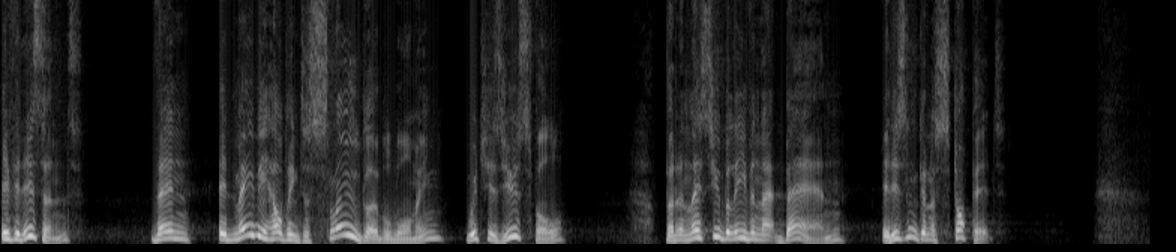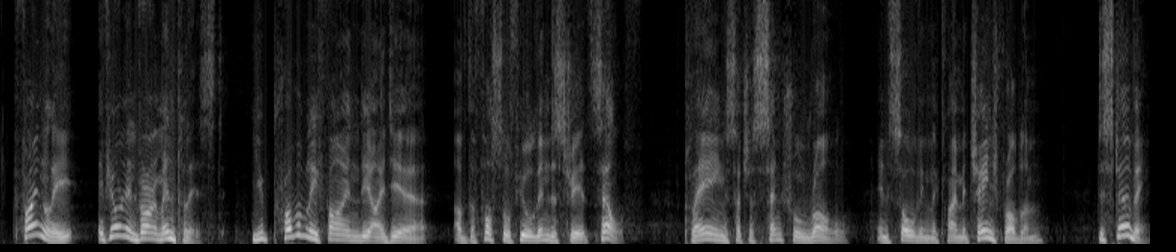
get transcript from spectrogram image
If it isn't, then it may be helping to slow global warming, which is useful, but unless you believe in that ban, it isn't going to stop it. Finally, if you're an environmentalist, you probably find the idea of the fossil fuel industry itself playing such a central role in solving the climate change problem disturbing.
